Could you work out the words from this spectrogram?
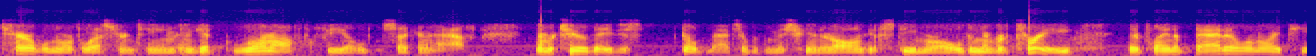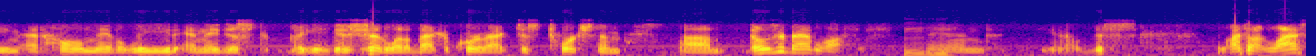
terrible Northwestern team and get run off the field second half. Number two, they just don't match up with Michigan at all and get steamrolled. And number three, they're playing a bad Illinois team at home. They have a lead, and they just, like you said, let a backup quarterback just torch them. Um, those are bad losses. Mm-hmm. And, you know, this, I thought last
